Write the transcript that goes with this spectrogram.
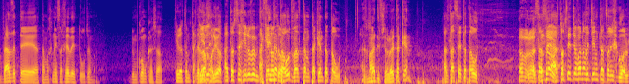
ואז את, אה, אתה מכניס אחרי זה את תורג'מן. במקום קשר. כאילו אתה מתקן, לא יכול להיות. אתה עושה חילוב ומתקן עשית אותו. טעות ואז אתה מתקן את הטעות. אז מה עדיף, שלא יתקן? אל תעשה את הטעות. אל תעשה. תוציא את יובנוביץ' אם אתה צריך גול.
